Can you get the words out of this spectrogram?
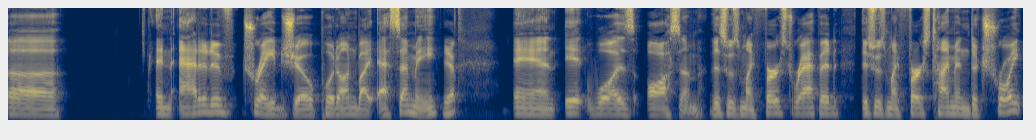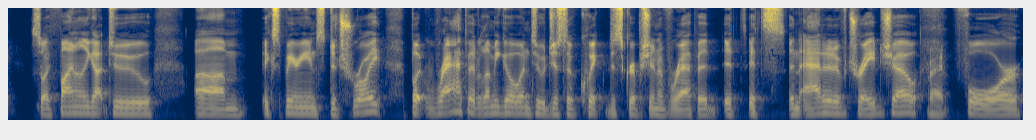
uh an additive trade show put on by SME. Yep. And it was awesome. This was my first Rapid. This was my first time in Detroit. So I finally got to um, experience Detroit. But Rapid, let me go into just a quick description of Rapid. It, it's an additive trade show Right. for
